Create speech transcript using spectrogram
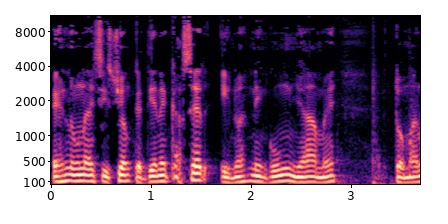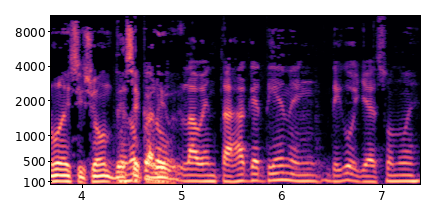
es una decisión que tiene que hacer y no es ningún llame tomar una decisión de ese calibre. La ventaja que tienen, digo, ya eso no es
